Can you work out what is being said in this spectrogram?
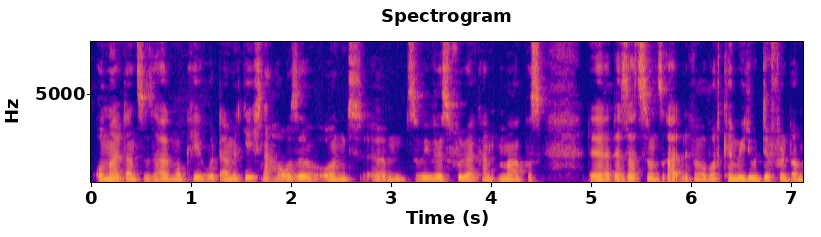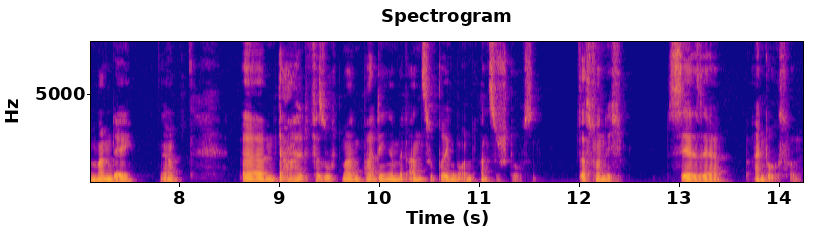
um halt dann zu sagen, okay, gut, damit gehe ich nach Hause und ähm, so wie wir es früher kannten, Markus, der, der Satz in unserer alten Firma, what can we do different on Monday? Ja, ähm, da halt versucht mal ein paar Dinge mit anzubringen und anzustoßen. Das fand ich sehr, sehr eindrucksvoll.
